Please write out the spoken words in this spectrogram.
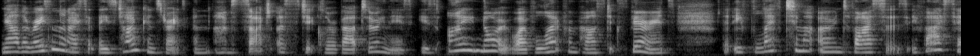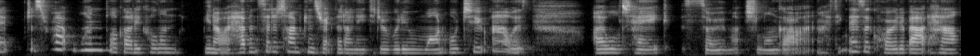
Now, the reason that I set these time constraints, and I'm such a stickler about doing this, is I know I've learnt from past experience that if left to my own devices, if I set just write one blog article and you know, I haven't set a time constraint that I need to do it in one or two hours. I will take so much longer. And I think there's a quote about how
